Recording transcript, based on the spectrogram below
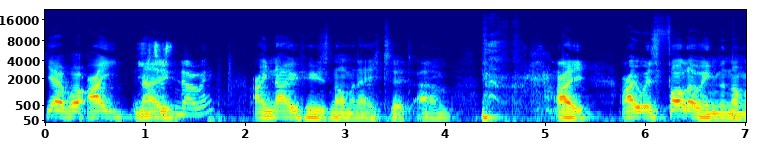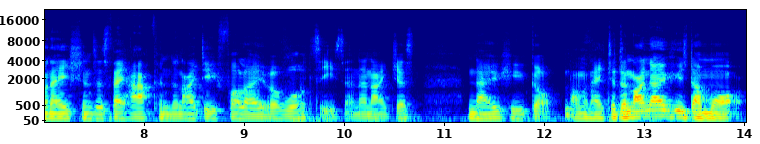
Yeah, well, I know. You just know it. I know who's nominated. Um, I I was following the nominations as they happened, and I do follow award season, and I just know who got nominated, and I know who's done what.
